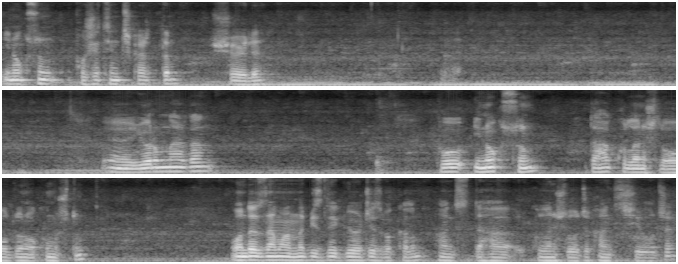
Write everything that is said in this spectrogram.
Inox'un poşetini çıkarttım. Şöyle. Ee, yorumlardan bu inox'un daha kullanışlı olduğunu okumuştum. Onu da zamanla biz de göreceğiz bakalım hangisi daha kullanışlı olacak, hangisi şey olacak.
